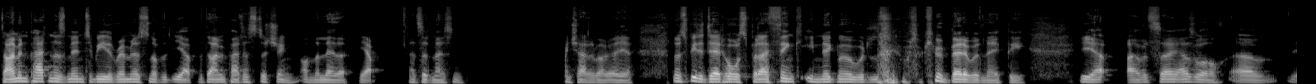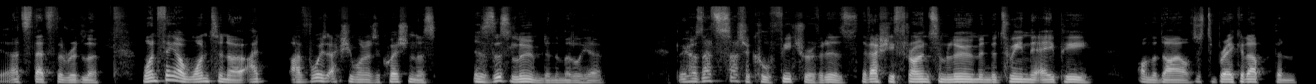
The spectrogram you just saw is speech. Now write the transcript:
Diamond pattern is meant to be the reminiscent of the yeah the diamond pattern stitching on the leather. Yep, that's it, Mason. I chatted about earlier. Not to be the dead horse, but I think Enigma would, would look even better with an AP. Yeah, I would say as well. Um, yeah, that's that's the Riddler. One thing I want to know, I I've always actually wanted to question this: is this lumed in the middle here? Because that's such a cool feature. If it is, they've actually thrown some lume in between the AP on the dial just to break it up, and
